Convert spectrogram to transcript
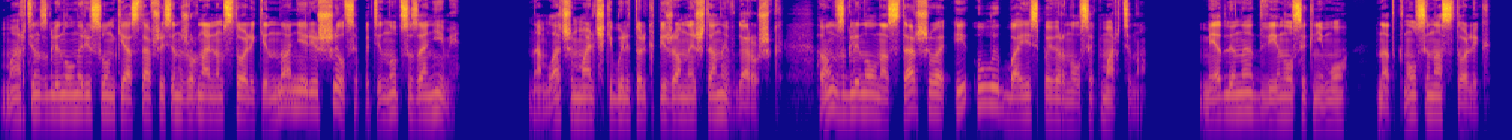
Мартин взглянул на рисунки, оставшиеся на журнальном столике, но не решился потянуться за ними. На младшем мальчике были только пижамные штаны в горошек. Он взглянул на старшего и, улыбаясь, повернулся к Мартину. Медленно двинулся к нему, наткнулся на столик.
